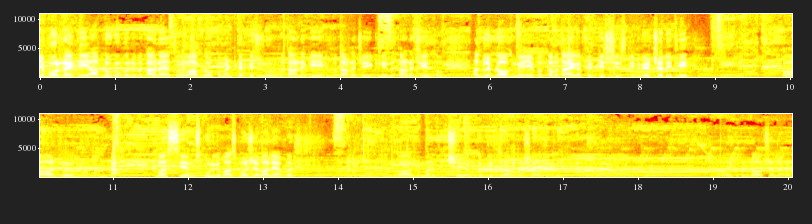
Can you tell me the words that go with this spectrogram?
ये बोल रहे हैं कि आप लोगों को नहीं बताना है तो आप लोग कमेंट करके ज़रूर बताना कि बताना चाहिए कि नहीं बताना चाहिए। तो अगले ब्लॉग में ये पक्का बताएगा फिर किस चीज़ की डिबेट चली थी। और बस ये हम स्कूल के पास पहुँचने वाले हैं अब। और हमारे पीछे आपको दिख रहा होगा शायद कि हाँ एक बंदा और चला है।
